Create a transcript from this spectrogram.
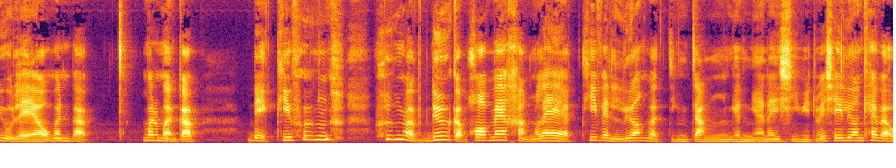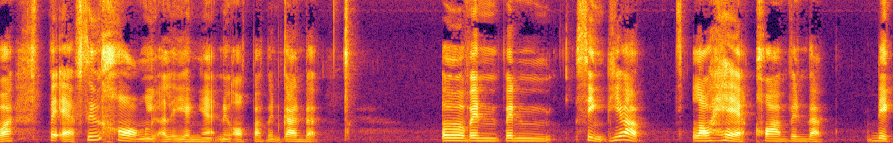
อยู่แล้วมันแบบมันเหมือนกับ เด็กที่เพิ่งเพิ่งแบบดื้อกับพ่อแม่ครั้งแรกที่เป็นเรื่องแบบจริงจังอย่างเงี้ยในชีวิตไม่ใช่เรื่องแค่แบบว่า ไปแอบซื้อของหรืออะไรอย่างเงี้ยนึกออกปะเป็นการแบบ เออเป็นเป็นสิ่งที่แบบเราแหกความเป็นแบบเด็ก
